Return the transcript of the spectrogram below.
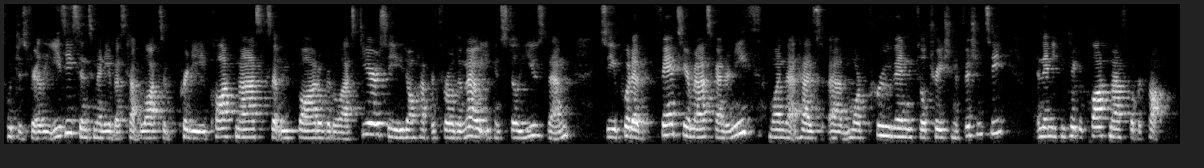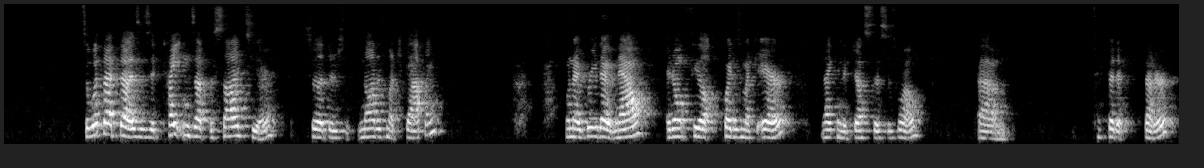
which is fairly easy since many of us have lots of pretty cloth masks that we've bought over the last year, so you don't have to throw them out. You can still use them. So you put a fancier mask underneath, one that has more proven filtration efficiency, and then you can take a cloth mask over top. So what that does is it tightens up the sides here so that there's not as much gapping. When I breathe out now, I don't feel quite as much air. And I can adjust this as well um, to fit it better.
